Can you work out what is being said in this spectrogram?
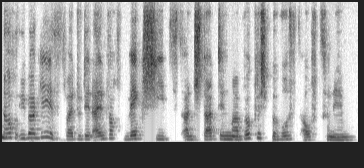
noch übergehst, weil du den einfach wegschiebst, anstatt den mal wirklich bewusst aufzunehmen.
